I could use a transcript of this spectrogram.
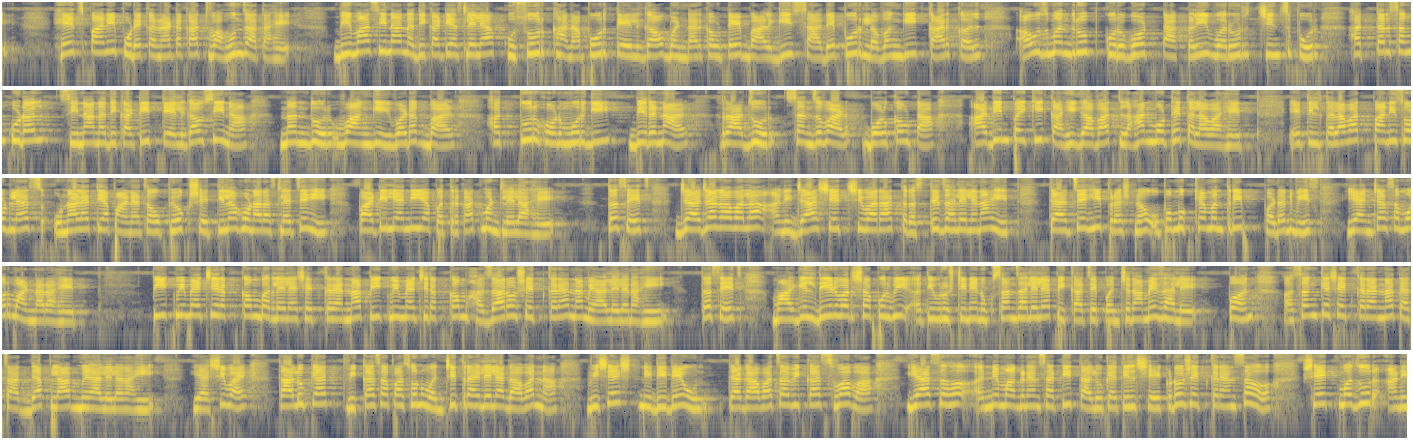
हेच पाणी पुढे कर्नाटकात वाहून जात आहे. भीमासीना नदीकाठी असलेल्या कुसूर खानापूर तेलगाव भंडारकवटे बाळगी सादेपूर लवंगी कारकल औजमंद्रूप कुरघोट टाकळी वरूर चिंचपूर हत्तरसंकुडल सीना नदीकाठी तेलगाव सीना नंदूर वांगी वडकबाळ हत्तूर होणमुर्गी बिरनाळ राजूर संजवाड बोळकवटा आदींपैकी काही गावात लहान मोठे तलाव आहेत. येथील तलावात पाणी सोडल्यास उन्हाळ्यात या पाण्याचा उपयोग शेतीला होणार असल्याचेही पाटील यांनी या पत्रकात म्हटलेलं आहे. तसेच ज्या ज्या गावाला आणि ज्या शेत शिवारात रस्ते झालेले नाहीत त्याचेही प्रश्न उपमुख्यमंत्री फडणवीस यांच्यासमोर मांडणार आहेत. पीक विम्याची रक्कम भरलेल्या शेतकऱ्यांना पीक विम्याची रक्कम हजारो शेतकऱ्यांना मिळालेले नाही. तसेच मागील दीड वर्षापूर्वी अतिवृष्टीने नुकसान झालेल्या पिकाचे पंचनामे झाले पण असंख्य शेतकऱ्यांना त्याचा अद्याप लाभ मिळालेला नाही. याशिवाय तालुक्यात विकासापासून वंचित राहिलेल्या गावांना विशेष निधी देऊन त्या गावाचा विकास व्हावा यासह अन्य मागण्यांसाठी तालुक्यातील शेकडो शेतकऱ्यांसह शेतमजूर आणि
